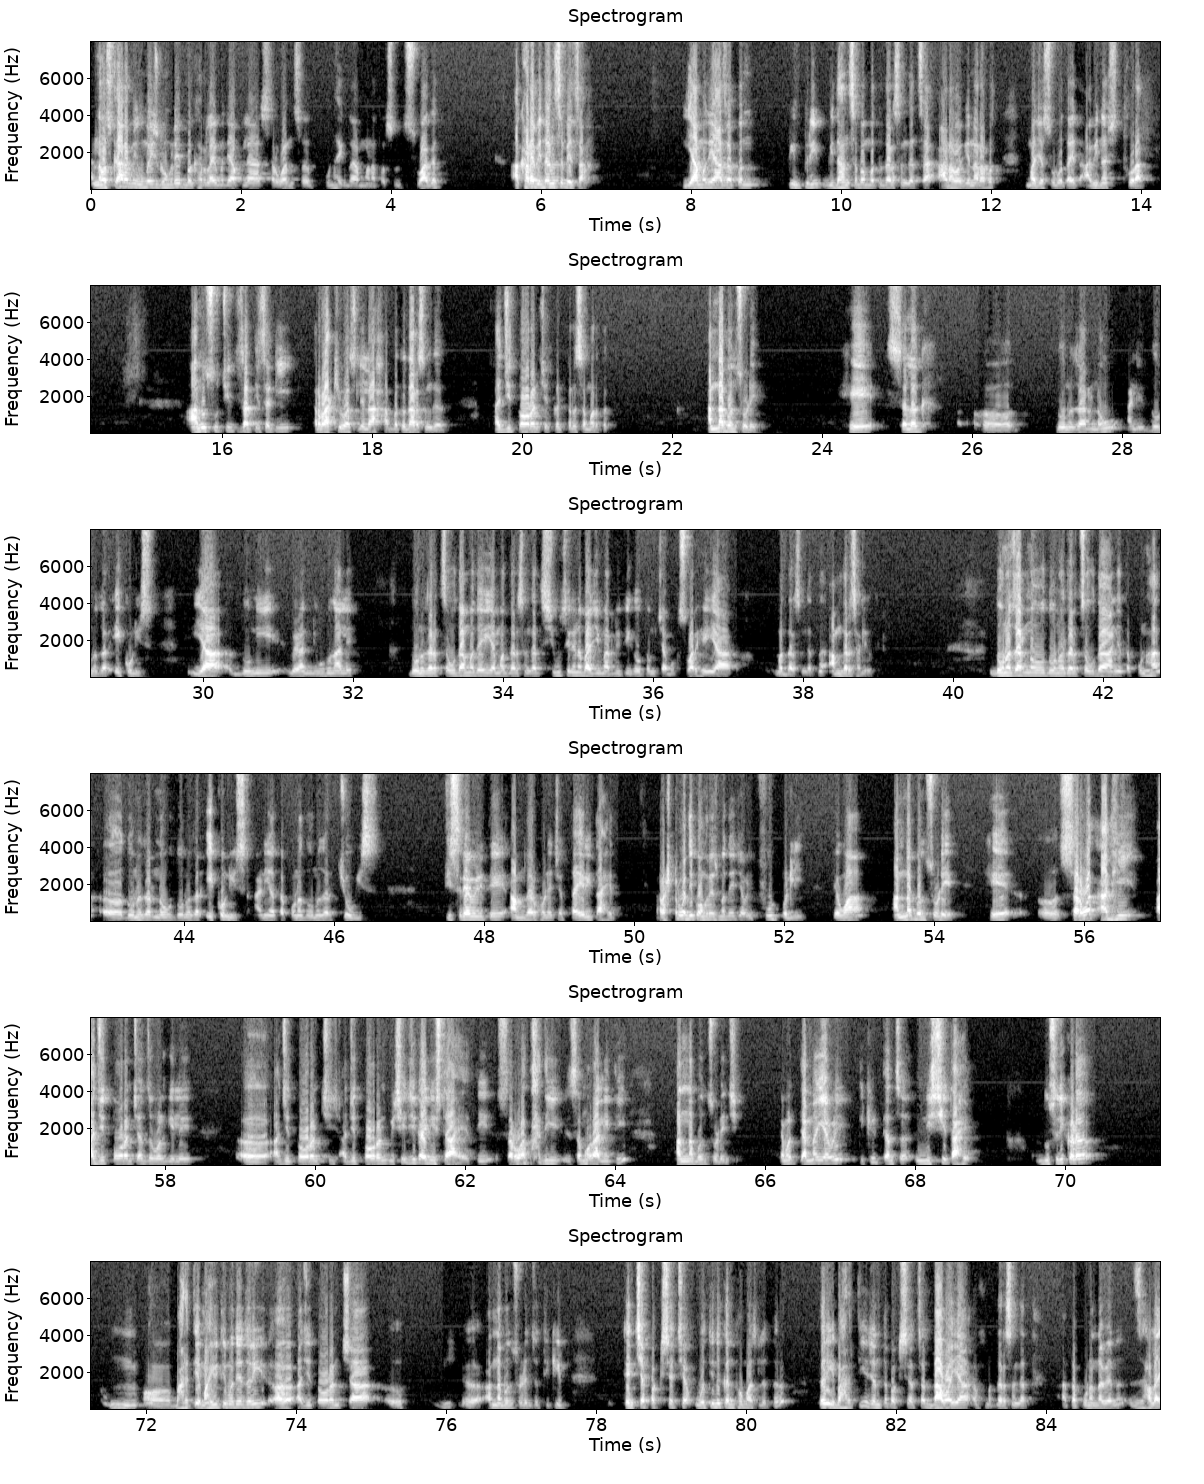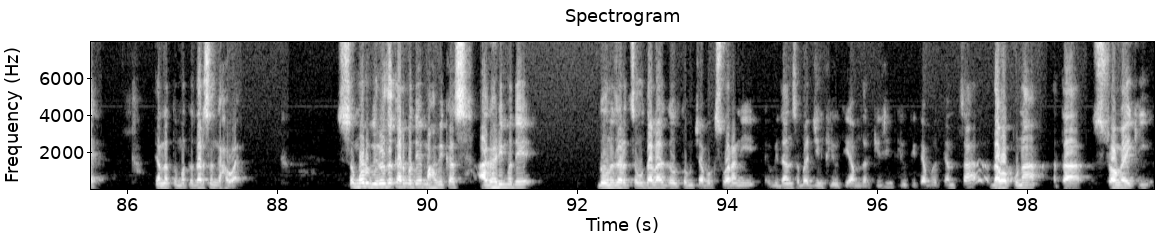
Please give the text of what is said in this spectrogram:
नमस्कार मी उमेश घोंगडे बखर लाईव्हमध्ये आपल्या सर्वांचं पुन्हा एकदा मनापासून स्वागत. आखाडा विधानसभेचा यामध्ये आज आपण पिंपरी विधानसभा मतदारसंघाचा आढावा घेणार आहोत. माझ्यासोबत आहेत अविनाश थोरात. अनुसूचित जातीसाठी राखीव असलेला हा मतदारसंघ अजित पवारांचे कट्टर समर्थक अण्णा बनसोडे. हे सलग दोन हजार नऊ आणि दोन हजार एकोणीस या दोन्ही वेळा निवडून आले. दोन हजार चौदा मध्ये या मतदारसंघात शिवसेनेनं बाजी मारली होती. गौतम चाबुकस्वार हे या मतदारसंघात आमदार झाले होते. दोन हजार नऊ दोन हजार चौदा आणि आता पुन्हा दोन हजार नऊ दोन हजार एकोणीस आणि आता पुन्हा दोन हजार चोवीस. तिसऱ्या वेळी ते आमदार होण्याच्या तयारीत आहेत. राष्ट्रवादी काँग्रेसमध्ये ज्यावेळी फूट पडली तेव्हा अण्णा बनसोडे हे सर्वात आधी अजित पवारांच्या जवळ गेले. अजित पवारांची अजित पवारांविषयी जी काही निष्ठा आहे ती सर्वात आधी समोर आली ती अण्णा बनसोडेंची. त्यामुळे त्यांना यावेळी तिकीट त्यांचं निश्चित आहे. दुसरीकडं भारतीय महायुतीमध्ये जरी अजित पवारांच्या अण्णा बनसोडेंचं तिकीट त्यांच्या पक्षाच्या वतीनं कन्फर्म असलं तर तरी भारतीय जनता पक्षाचा दावा या मतदारसंघात आता पुन्हा नव्यानं झालाय. त्यांना तो मतदारसंघ हवाय. समोर विरोधकांमध्ये महाविकास आघाडीमध्ये दोन हजार चौदाला गौतम चाबकस्वारांनी विधानसभा जिंकली होती आमदारकी जिंकली होती. त्यामुळे त्यांचा दावा पुन्हा आता स्ट्रॉंग आहे की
